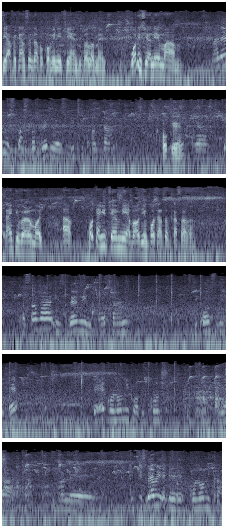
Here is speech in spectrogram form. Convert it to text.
the African Center for Community and Development. What is your name, ma'am? My name is Pastor Greatness Vicky Quanta. Okay, Yeah. thank you very much. Uh, what can you tell me about the importance of cassava? Cassava is very important because it helps the economic of the country. Yeah. And uh, it is very uh, economical.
